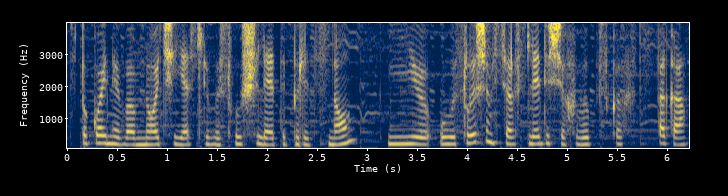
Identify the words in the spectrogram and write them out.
Спокойной вам ночи, если вы слушали это перед сном. И услышимся в следующих выпусках. Пока!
